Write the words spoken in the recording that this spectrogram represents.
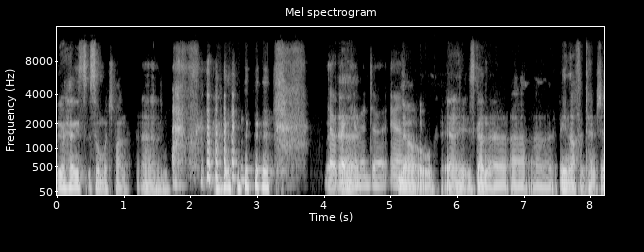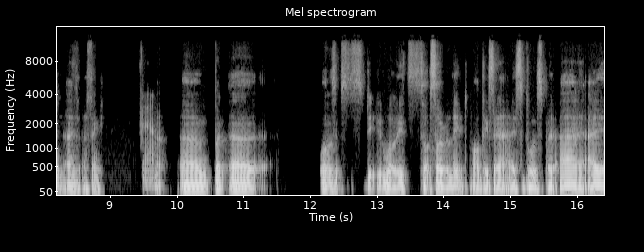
we were having so much fun. Um, yeah. Don't bring uh, him into it. Yeah. No, uh, he's gotten uh, uh, uh, enough attention, I, I think. Yeah. Um, but uh, what was it? Well, it's so, sort of related to politics, I, suppose. But uh, I,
